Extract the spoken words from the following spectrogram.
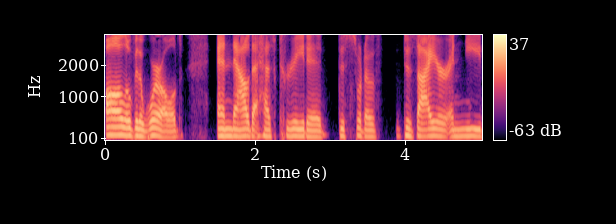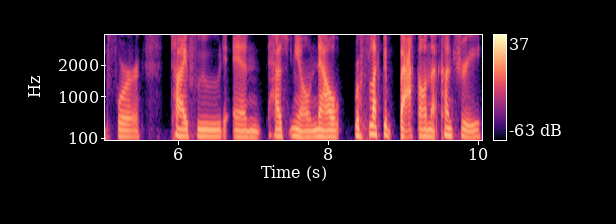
all over the world. And now that has created this sort of desire and need for Thai food and has, you know, now reflected back on that country.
